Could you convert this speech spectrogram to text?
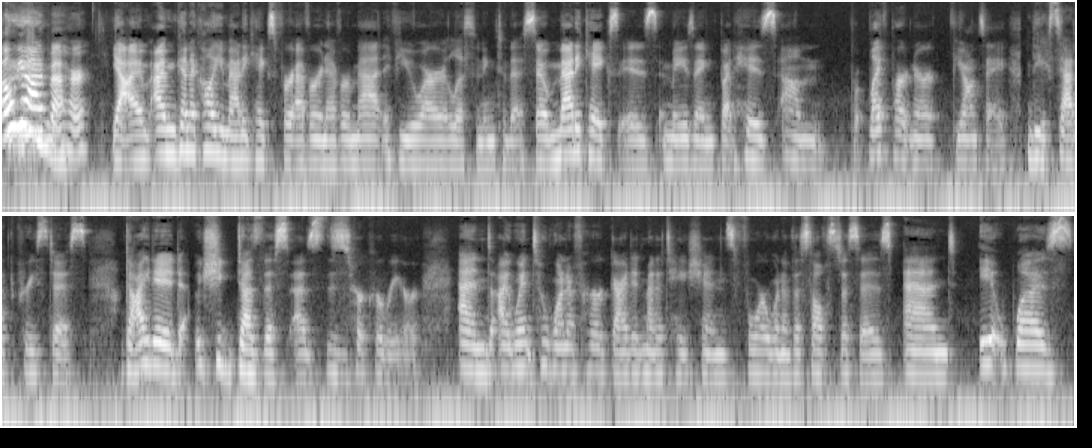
Oh, yeah, I've met her. Yeah, I'm, I'm going to call you Maddie Cakes forever and ever, Matt, if you are listening to this. So, Maddie Cakes is amazing, but his um, life partner, fiance, the ecstatic priestess, guided. She does this as this is her career. And I went to one of her guided meditations for one of the solstices, and it was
